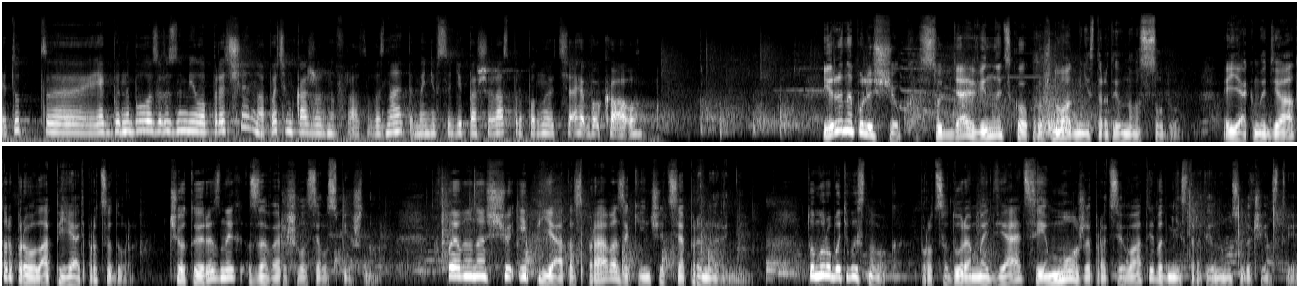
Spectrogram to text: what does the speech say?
І тут е, якби не було зрозуміло причину, а потім каже одну фразу: ви знаєте, мені в суді перший раз пропонують чай або каву. Ірина Поліщук, суддя Вінницького окружного адміністративного суду. Як медіатор провела п'ять процедур. Чотири з них завершилися успішно. Впевнена, що і п'ята справа закінчиться примиренням. Тому робить висновок: процедура медіації може працювати в адміністративному судочинстві,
